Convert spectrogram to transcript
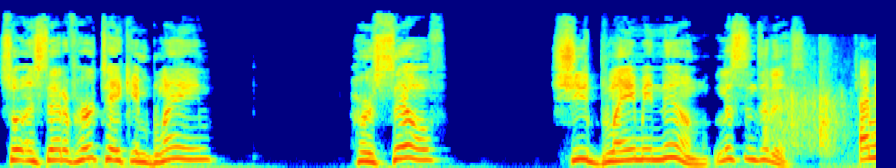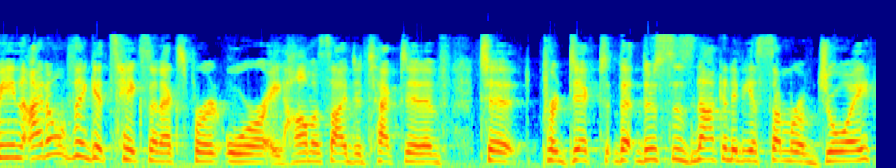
So instead of her taking blame herself, she's blaming them. Listen to this. I mean, I don't think it takes an expert or a homicide detective to predict that this is not going to be a summer of joy.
